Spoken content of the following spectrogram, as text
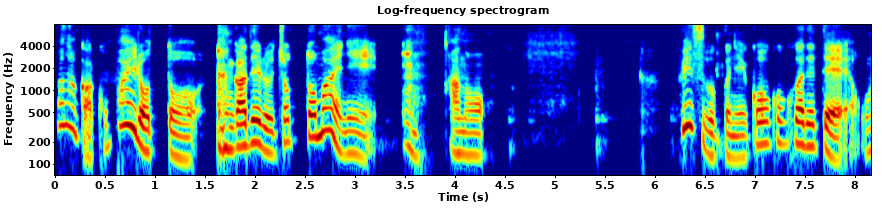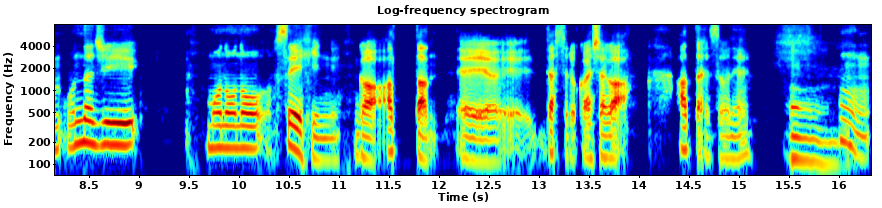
まあ、なんか、コパイロットが出るちょっと前に、うんあの、Facebook に広告が出て、お同じものの製品があったん、えー出してる会社があったんですよね。うんうん。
